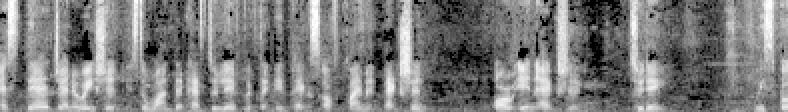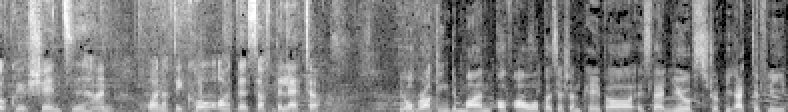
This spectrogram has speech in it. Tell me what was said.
as their generation is the one that has to live with the impacts of climate action or inaction today. We spoke with Xuan Zihan, one of the co-authors of the letter. The overarching demand of our position paper is that youths should be actively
